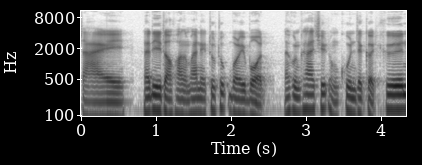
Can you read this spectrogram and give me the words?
ใจ และดีต่อความสัมพันธ์ในทุกๆ บริบท และคุณค่าชีวิตของคุณจะเกิดขึ้น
